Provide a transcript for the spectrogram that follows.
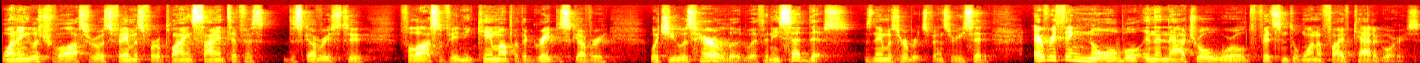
One English philosopher was famous for applying scientific discoveries to philosophy, and he came up with a great discovery which he was heralded with. And he said this his name was Herbert Spencer. He said, Everything knowable in the natural world fits into one of five categories.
